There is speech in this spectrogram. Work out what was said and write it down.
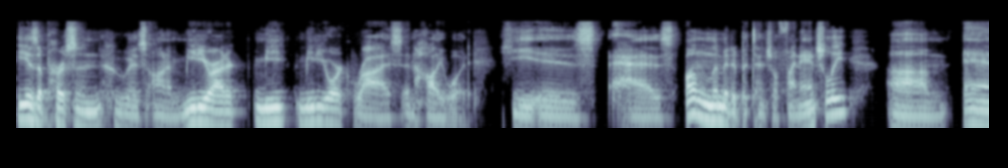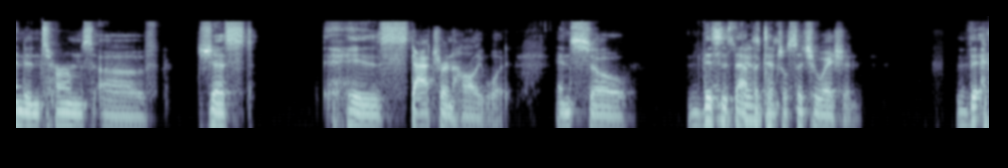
he is a person who is on a meteoric me, meteoric rise in Hollywood. He is has unlimited potential financially um, and in terms of just his stature in Hollywood. And so this And is that physical- potential situation. The-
